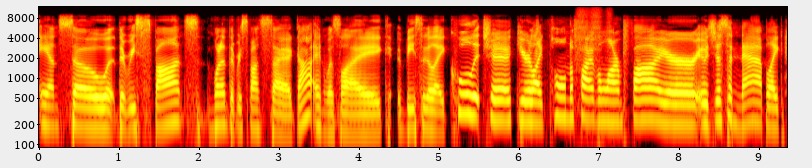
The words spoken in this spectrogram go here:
and so the response, one of the responses I had gotten was like, basically like, cool it chick, you're like pulling a five alarm fire. It was just a nap. Like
